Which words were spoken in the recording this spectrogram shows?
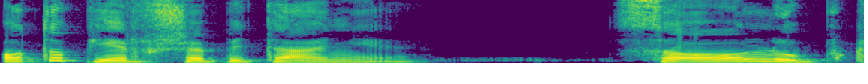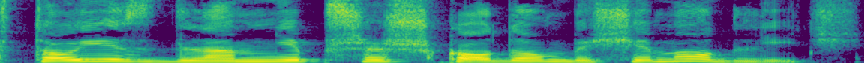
Oto pierwsze pytanie. Co lub kto jest dla mnie przeszkodą, by się modlić?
